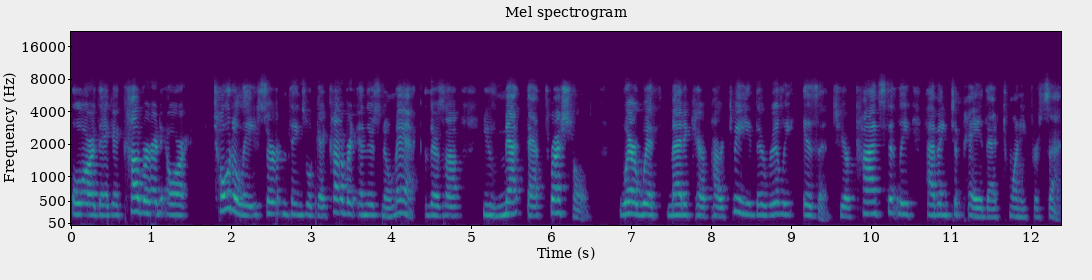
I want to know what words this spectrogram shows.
or they get covered or totally certain things will get covered and there's no mac. There's a you've met that threshold where with medicare part b there really isn't. You're constantly having to pay that 20%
